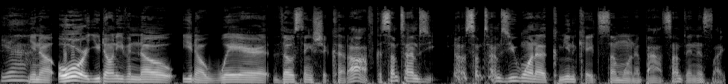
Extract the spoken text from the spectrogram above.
yeah, You know, or you don't even know, you know, where those things should cut off. Because sometimes, you know, sometimes you want to communicate to someone about something. It's like,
